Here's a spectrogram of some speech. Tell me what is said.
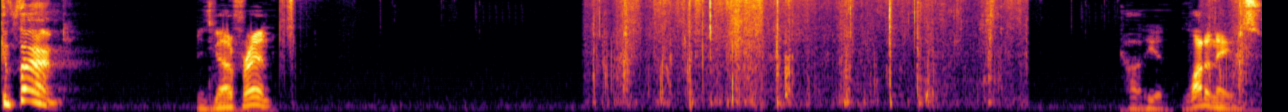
Confirmed. He's got a friend. god, he had a lot of names.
